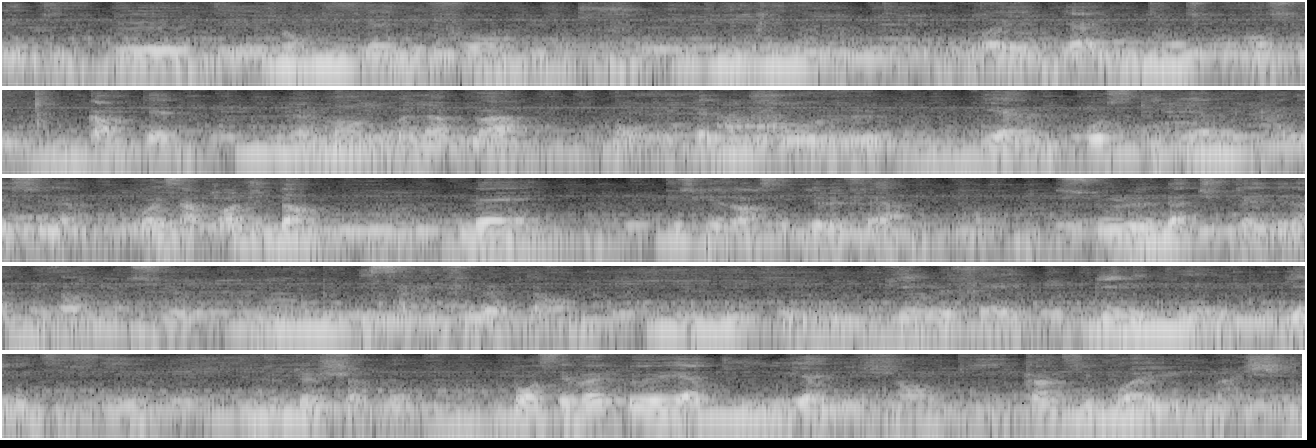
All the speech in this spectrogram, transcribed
l'équipe des gens fait l'effort de toujours éclairer la matin. Vous voyez, il y a une transparence. Quand peut-être un membre n'a pas, on fait quelque chose, il y a un poste qui vient regarder cela. Vous voyez, ça prend du temps. Mais puisqu'ils ont accepté de le faire, sous la tutelle de la présence bien sûr, ils sacrifient leur temps pour bien le faire, bien éclairer, pour bien édifier tout un chacun. Bon, c'est vrai qu'il y a toujours y a des gens qui, quand ils voient une machine,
